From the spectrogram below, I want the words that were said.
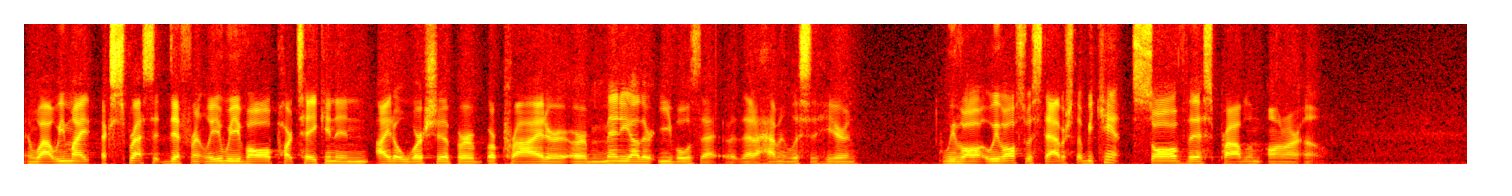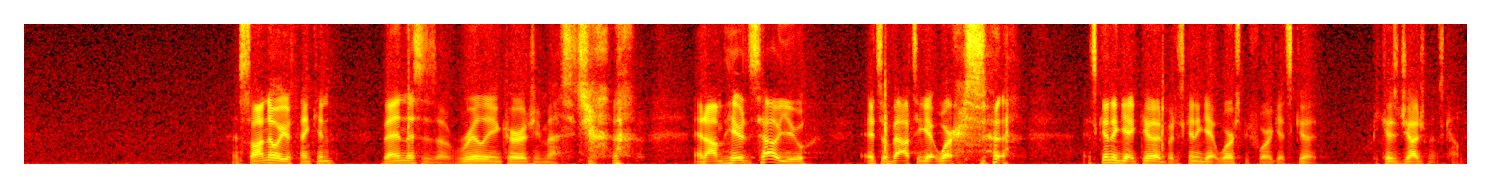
And while we might express it differently, we've all partaken in idol worship or, or pride or, or many other evils that, that I haven't listed here. And we've, all, we've also established that we can't solve this problem on our own. And so I know what you're thinking. Ben, this is a really encouraging message. and I'm here to tell you it's about to get worse. it's going to get good, but it's going to get worse before it gets good because judgment's coming.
